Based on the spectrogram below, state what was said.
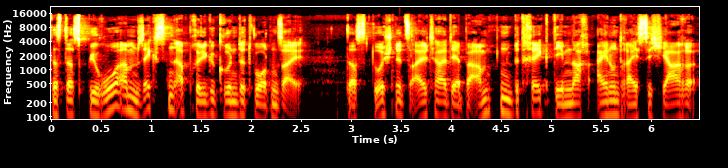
dass das Büro am 6. April gegründet worden sei. Das Durchschnittsalter der Beamten beträgt demnach 31 Jahre.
